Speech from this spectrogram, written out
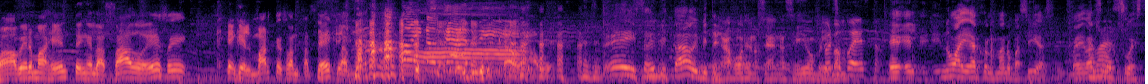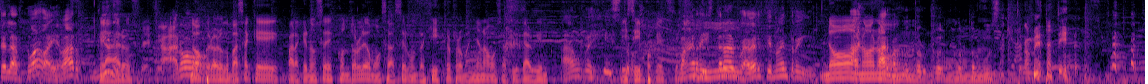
Va a haber más gente en el asado ese en el martes Santa Tecla. Ey, estás invitado. Inviten a Jorge, no sean así, hombre. Por Vamos. supuesto. Eh, él, eh, no va a llegar con las manos vacías. Va a llevar su, su Estela Artois, va a llevar. Claro. Sí, claro. No, pero lo que pasa es que para que no se descontrole vamos a hacer un registro, pero mañana vamos a aplicar bien. Ah, un registro. Y sí, porque... Van a registrar, a ver que no entren. No, no, no. Armas cortopunzantes. No mentira.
